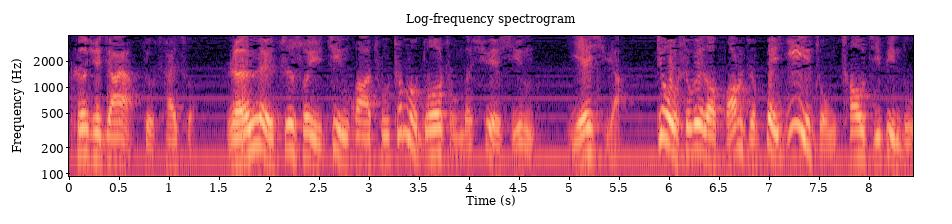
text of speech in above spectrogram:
科学家呀就猜测，人类之所以进化出这么多种的血型，也许啊就是为了防止被一种超级病毒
